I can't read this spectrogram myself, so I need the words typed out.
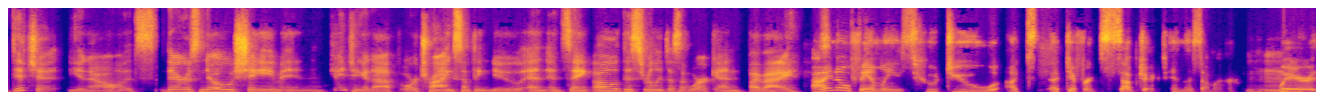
ditch it. You know, it's there's no shame in changing it up or trying something new and, and saying, oh, this really doesn't work and bye bye. I know families who do a, a different subject in the summer Mhm. where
